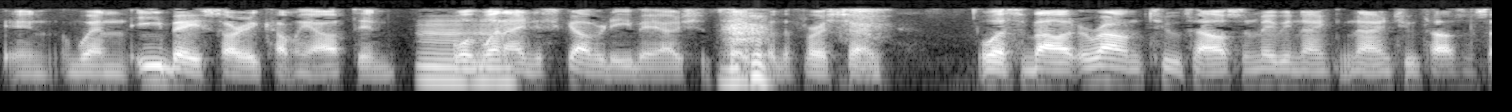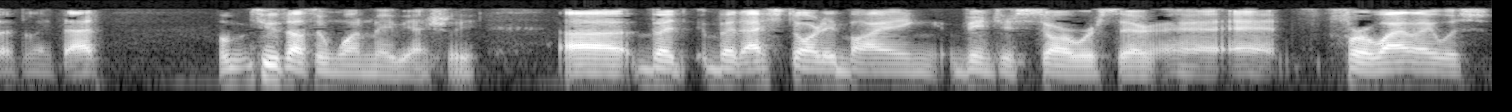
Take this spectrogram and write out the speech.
in when eBay started coming out. In well, Mhm. when I discovered eBay, I should say for the first time, was about around 2000, maybe 99, 2000, something like that. Um, 2001 maybe actually. Uh, but but I started buying vintage Star Wars there, and for a while I was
